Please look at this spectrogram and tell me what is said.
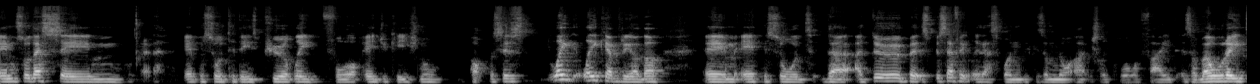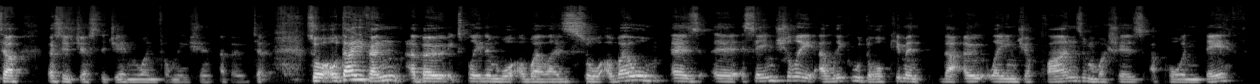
Um, so this um, episode today is purely for educational purposes, like like every other um, episode that I do, but specifically this one because I'm not actually qualified as a will writer. This is just the general information about it. So I'll dive in about explaining what a will is. So a will is uh, essentially a legal document that outlines your plans and wishes upon death.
